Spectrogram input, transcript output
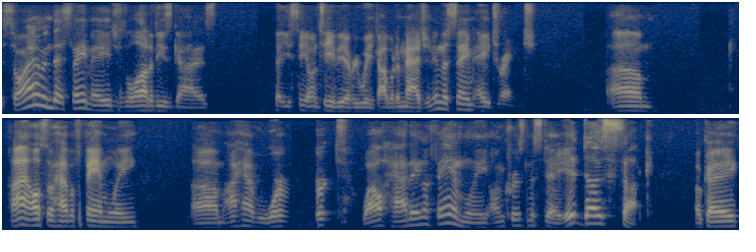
so I am in that same age as a lot of these guys that you see on TV every week. I would imagine in the same age range. Um, I also have a family. Um, I have worked while having a family on Christmas Day. It does suck, okay?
